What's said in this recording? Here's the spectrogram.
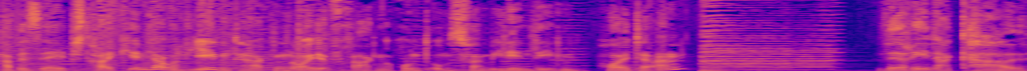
habe selbst drei Kinder und jeden Tag neue Fragen rund ums Familienleben. Heute an Verena Kahl.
